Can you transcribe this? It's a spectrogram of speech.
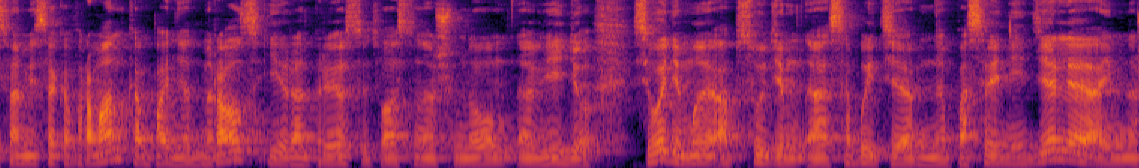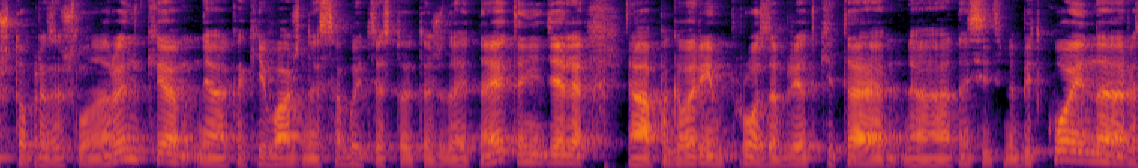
С вами Исаков Роман, компания Admirals и рад приветствовать вас на нашем новом э, видео. Сегодня мы обсудим э, события последней недели, а именно что произошло на рынке, э, какие важные события стоит ожидать на этой неделе. Поговорим про запрет Китая относительно биткоина,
